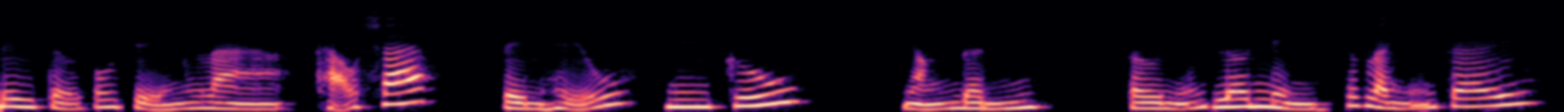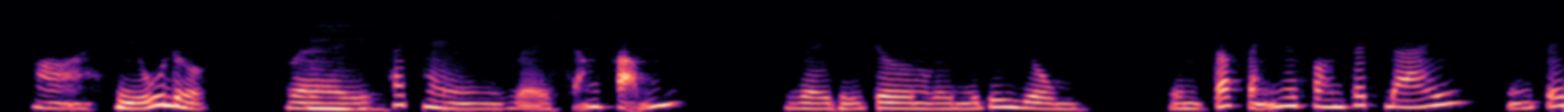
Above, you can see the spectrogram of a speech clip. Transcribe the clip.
đi từ câu chuyện là khảo sát tìm hiểu nghiên cứu nhận định từ những learning tức là những cái uh, hiểu được về ừ. khách hàng về sản phẩm về thị trường về người tiêu dùng thì tất cả những cái phân tích đấy những cái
